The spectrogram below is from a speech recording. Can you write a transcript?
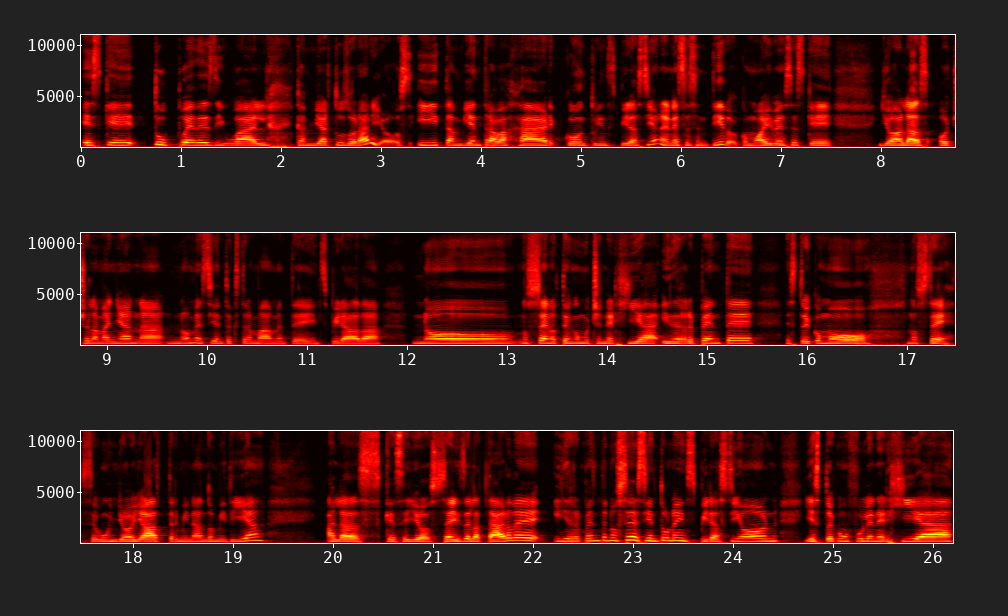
es que tú puedes igual cambiar tus horarios y también trabajar con tu inspiración en ese sentido. Como hay veces que yo a las 8 de la mañana no me siento extremadamente inspirada, no, no sé, no tengo mucha energía y de repente estoy como, no sé, según yo ya terminando mi día a las, qué sé yo, 6 de la tarde y de repente, no sé, siento una inspiración y estoy con full energía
